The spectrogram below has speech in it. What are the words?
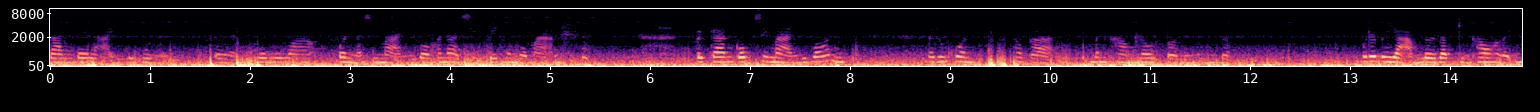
ก้านได้หลายทุกคนเลยแต่บ่รู้ว่าเปิ้นน่ะสิหมานอยู่บ่ขนาดสิเป็ดยังบ่หมานไปกานกบสิหมานอยู่บ่นี่ไปทุกคนเท่ากับมันคำเราตอนนี้มันแบบบ่ได้ไปยามเลยแบบกินข้าวหาแล้วอี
